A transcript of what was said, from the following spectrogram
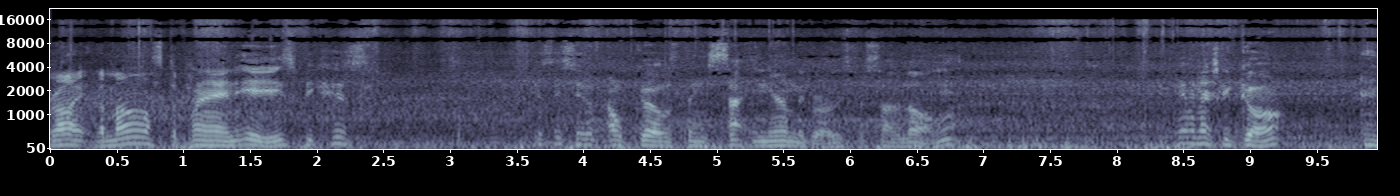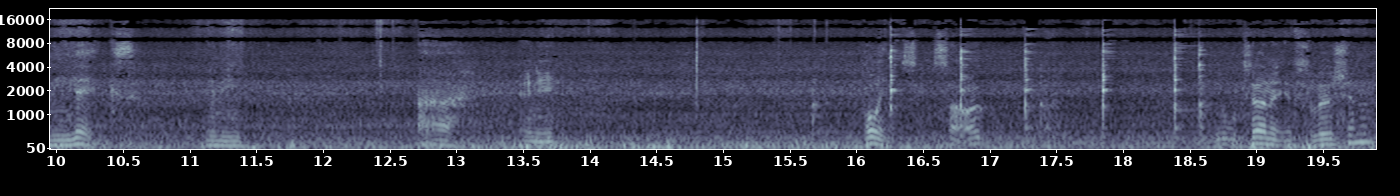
Right, the master plan is because because this old girl's been sat in the undergrowth for so long, we haven't actually got any legs, any uh, any points. So the alternative solution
